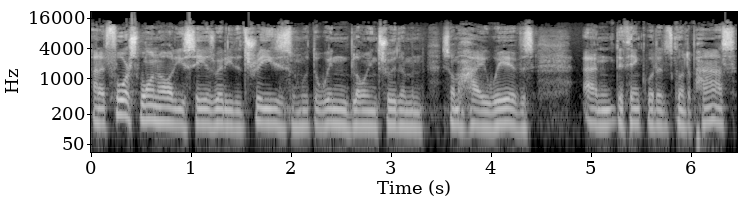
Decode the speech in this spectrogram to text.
and at force one, all you see is really the trees with the wind blowing through them and some high waves, and they think what it's going to pass.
